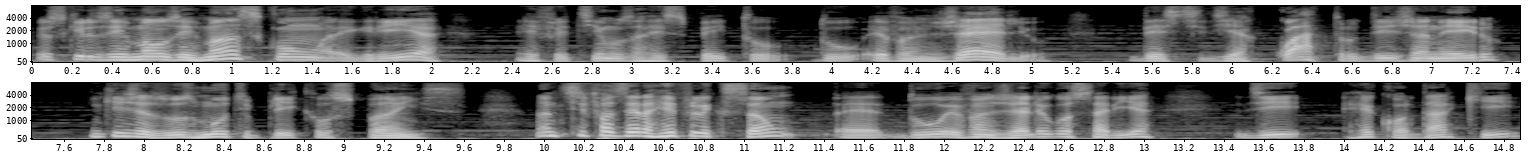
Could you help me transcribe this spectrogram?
Meus queridos irmãos e irmãs, com alegria refletimos a respeito do Evangelho deste dia 4 de janeiro, em que Jesus multiplica os pães. Antes de fazer a reflexão é, do Evangelho, eu gostaria de recordar que,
